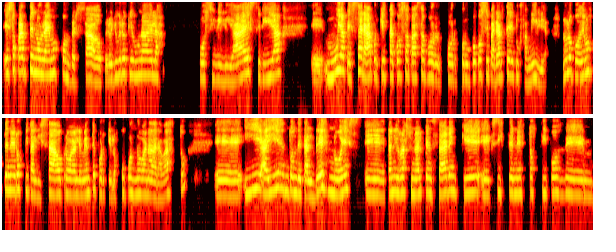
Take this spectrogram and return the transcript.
esa parte no la hemos conversado, pero yo creo que una de las posibilidades sería eh, muy a pesar, ¿ah? porque esta cosa pasa por, por, un poco separarte de tu familia. No lo podemos tener hospitalizado probablemente porque los cupos no van a dar abasto, eh, y ahí es donde tal vez no es eh, tan irracional pensar en que existen estos tipos de,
